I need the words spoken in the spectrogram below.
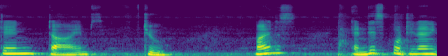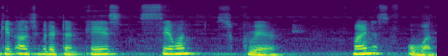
10 times 2 minus and this 49 can also be written as 7 square minus 1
